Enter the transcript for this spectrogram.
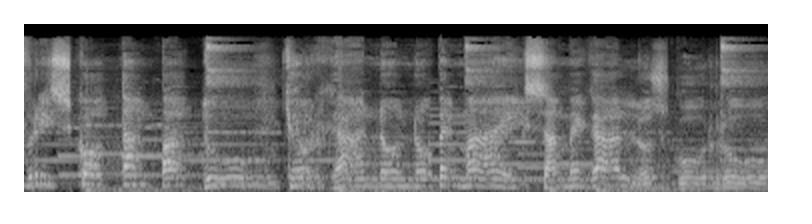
βρισκόταν παντού Κι οργάνων open mic σαν μεγάλος γκουρού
